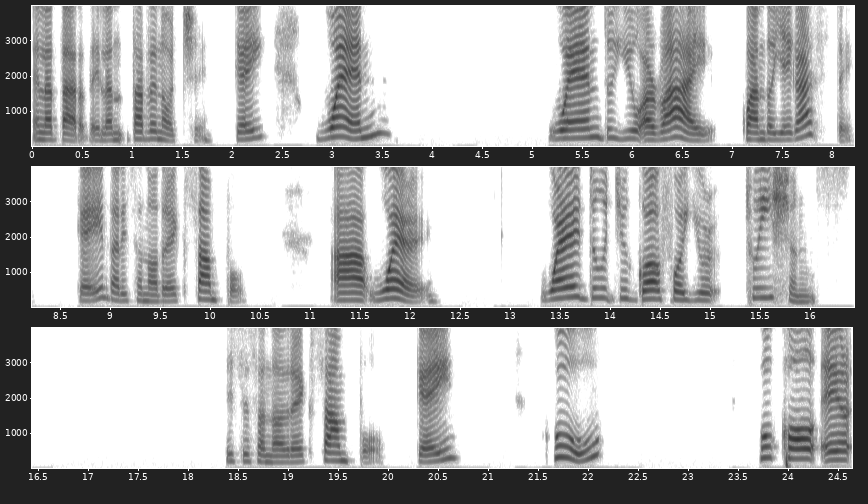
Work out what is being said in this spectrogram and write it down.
En la tarde, la tarde-noche, okay? When, when do you arrive? Cuando llegaste, okay? That is another example. Uh, where? Where do you go for your tuitions? This is another example, okay? Who? Who called ear-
